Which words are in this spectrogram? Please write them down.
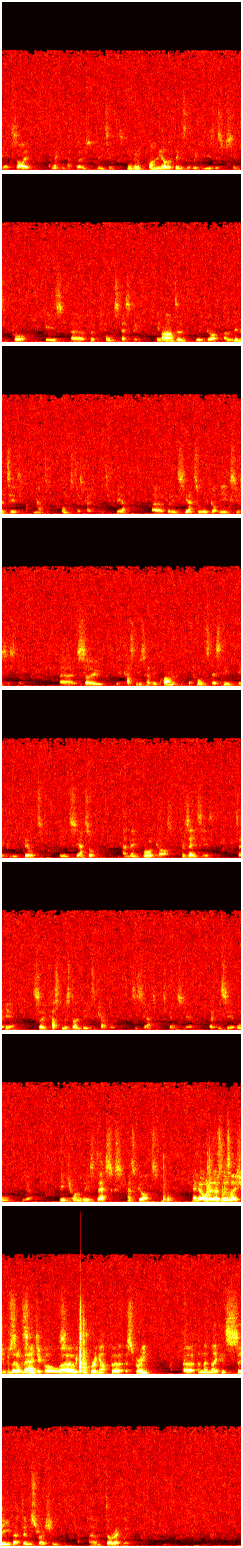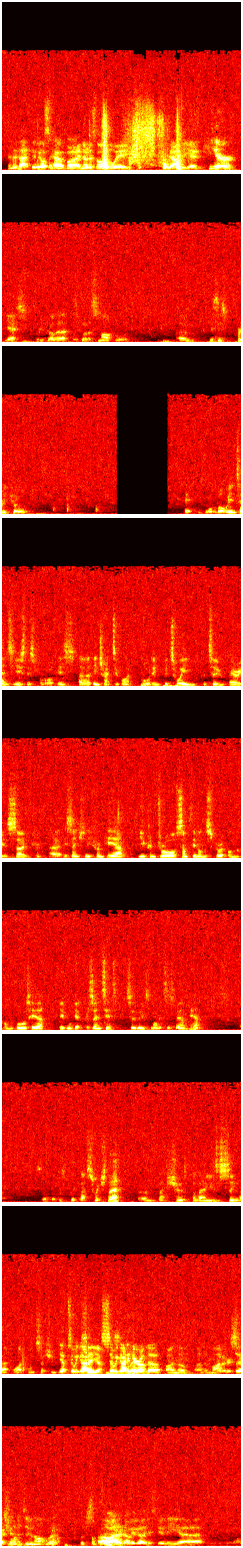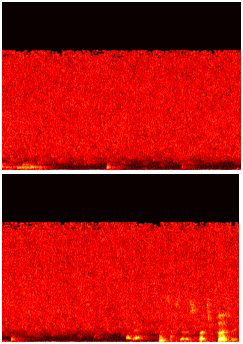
alongside, and they can have those meetings. Mhm. One of the other things that we can use this facility for is uh, for performance testing. In Oh. London, we've got a limited amount of performance test capability here, uh, but in Seattle, we've got the Ixia system. Uh, so if customers have a requirement for performance testing, it can be built in Seattle and then broadcast, presented to here. So customers don't need to travel to Seattle to go and see it. They can see it all here. Each one of these desks has got I know one of those little, little magical. Uh, so we can bring up a, a screen uh, and then they can see that demonstration um, directly. and then that then we also have. Uh, I noticed all the way down the end here. Yes, we've got a we've got a smart board. this is pretty cool. It, wh- what we intend to use this for is uh, interactive whiteboarding between the two areas. So uh, essentially from here you can draw something on the on, on the board here. It will get presented to these monitors down here. So if I just click that switch there, um, that should allow you to see that whiteboard section. Yep. So we got So, it. yeah. So we got it here on the on the on the monitor So if you section. want to do an artwork of something, Oh, I don't know. Maybe I'll just do the. Uh, fantastic. That's, that's perfect.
